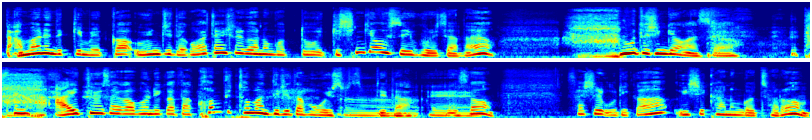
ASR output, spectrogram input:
나만의 느낌일까? 왠지 내가 화장실 가는 것도 이렇게 신경 쓰이고 그러잖아요. 아무도 신경 안 써요. 다 IT 회사 가 보니까 다 컴퓨터만 들여다보고 있습니다. 아, 예. 그래서 사실 우리가 의식하는 것처럼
